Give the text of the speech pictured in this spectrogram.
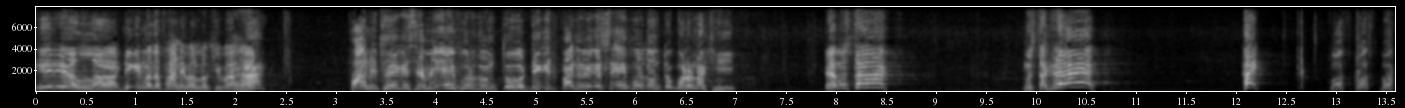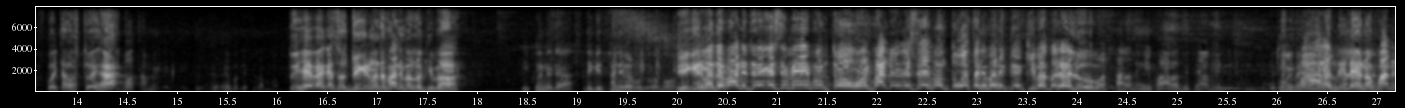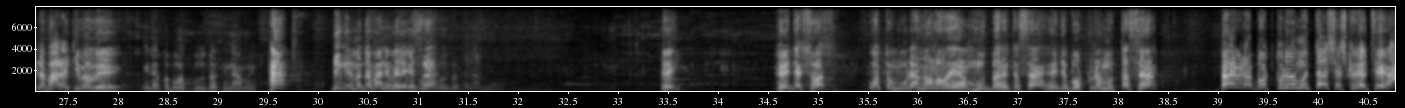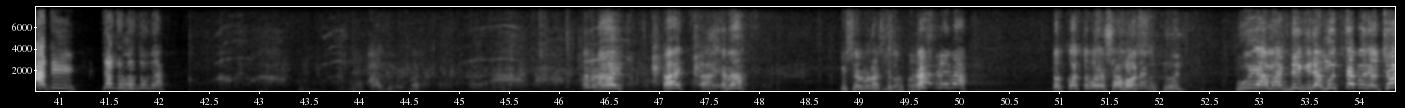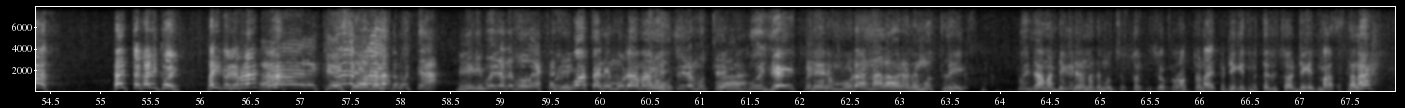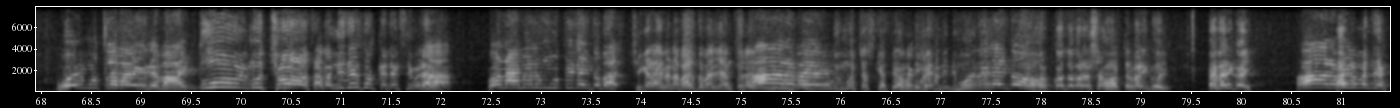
এরে আল্লাহ ডিগির মধ্যে পানি বাড়লো কি বা হ্যাঁ? পানি থয়ে গেছে আমি এই পর্যন্ত ডিগির পানি হয়ে গেছে এই পর্যন্ত ঘটনা কি এ মুস্তাক! মুস্তাক রে! বস বস বস কইতা হস তুই হ্যাঁ? তুই হেবে গেছিস ডিগির মধ্যে পানি বাড়লো কি বা? ডিগির মধ্যে পানি থয়ে গেছে আমি এই পর্যন্ত ওয়ান পানি হয়ে গেছে এই পর্যন্ত ওতানি পানি কিবা করে আইলো? তুই পাহারা দিলে না পানিটা বাড়ে কীভাবে? এটা তো বস বুঝতাছি না আমি। হ্যাঁ? ডিগির মধ্যে পানি বেড়ে গেছে। এই হেই দেখছস? কত মুড়া নল হয়ে মুদ বাড়িতেছে এই যে বটকুটা মুততেছে এই বেটা বটকুড়া মুততে শেষ করে আছে আদি যা যা যা যা, যা। এই বেটা, এই, এই, এই বেটা, কিসের বড় আসছে? এই বেটা, এই তোর কত বড় সাহস? তুই আমার ডিগিটা মুততে পড়েছস এই তোর বাড়ি কই? আরে কি হইছে আমার বইরা দেবো? তুই কথা নি মুড়া মানুষ। তুই এটা মুচ্ছে হ্যাঁ। তুই যে স্পিডের মুড়া নালা হরে মুতলি তুই যে আমার ডিগিটের মধ্যে মুছছ তোর কিছু রক্ত নাই? তুই ডিগিট মুতে দিছ ডিগিট মাছ আছে না? ওই মুতলাম আমি রে ভাই। তুই মুছছস আমার নিজের চোখে দেখছি বেড়া। কোন আমি হলো মুতি নাই তো ভাই। আইবে না বাজতে পারি আন তোরে আরে ভাই। তুই কে? তুই আমার ডিগে মুতি নাই তো। তোর কত বড় শহর? তোর বাড়ি কই? এই বাড়ি কই? আরে ভাই। মোবাইল দে।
